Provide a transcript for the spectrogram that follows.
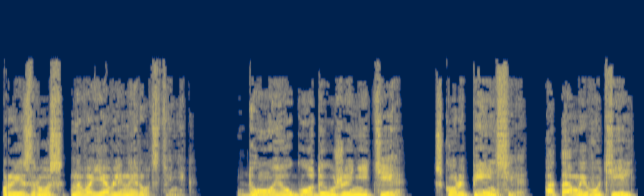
произрос новоявленный родственник. «Думаю, годы уже не те. Скоро пенсия, а там и в утиль.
